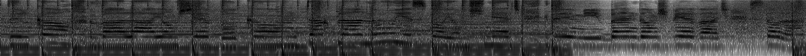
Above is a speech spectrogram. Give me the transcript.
tylko walają się po kątach. Planuję swoją śmierć, gdy mi będą śpiewać sto lat.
